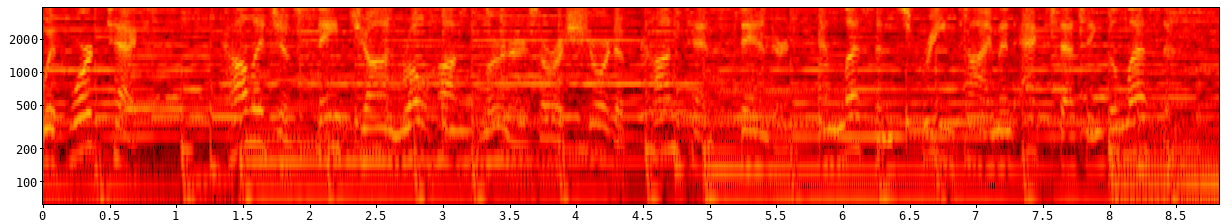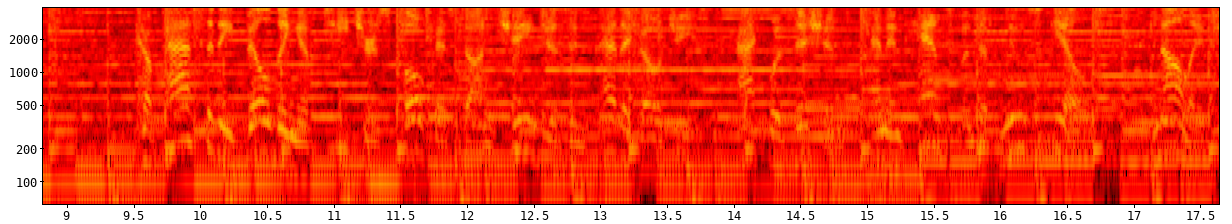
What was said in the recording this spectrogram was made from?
With work texts, College of St. John Roxas learners are assured of content standard and lesson screen time in accessing the lesson. Capacity building of teachers focused on changes in pedagogies, acquisition, and enhancement of new skills, knowledge,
